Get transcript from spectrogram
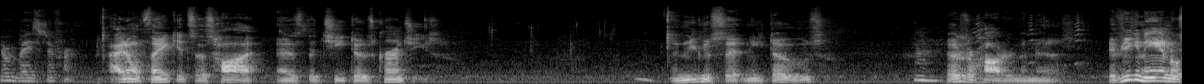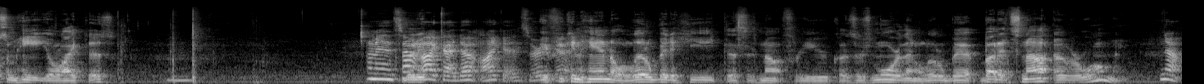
Everybody's different. I don't think it's as hot as the Cheetos Crunchies. Hmm. And you can sit and eat those. Hmm. Those are hotter than this. If you can handle some heat, you'll like this. Hmm. I mean, it's not it- like I don't like it. It's very If you can handle a little bit of heat, this is not for you because there's more than a little bit, but it's not overwhelming. No.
